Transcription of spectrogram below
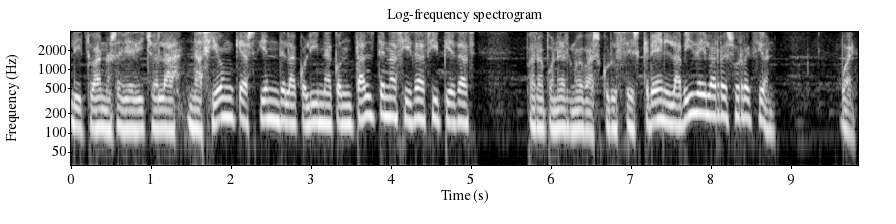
lituanos había dicho, la nación que asciende la colina con tal tenacidad y piedad para poner nuevas cruces, cree en la vida y la resurrección. Bueno,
